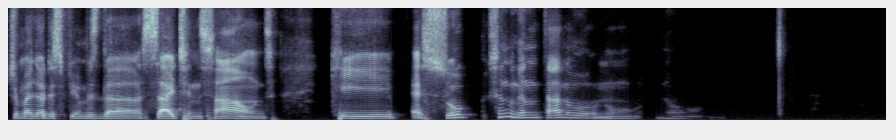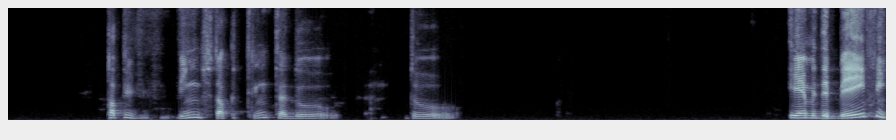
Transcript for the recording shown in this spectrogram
de melhores filmes da Sight and Sound, que é super, se não me engano, tá no, no, no top 20, top 30 do, do IMDb, enfim,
